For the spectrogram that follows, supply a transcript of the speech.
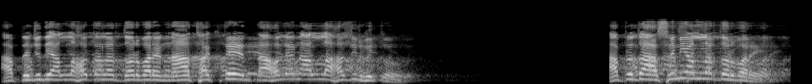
আপনি যদি আল্লাহ তালার দরবারে না থাকতেন, তাহলে না আল্লাহ হাজির হইতো। আপনি তো আসেনি আল্লাহর দরবারে।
